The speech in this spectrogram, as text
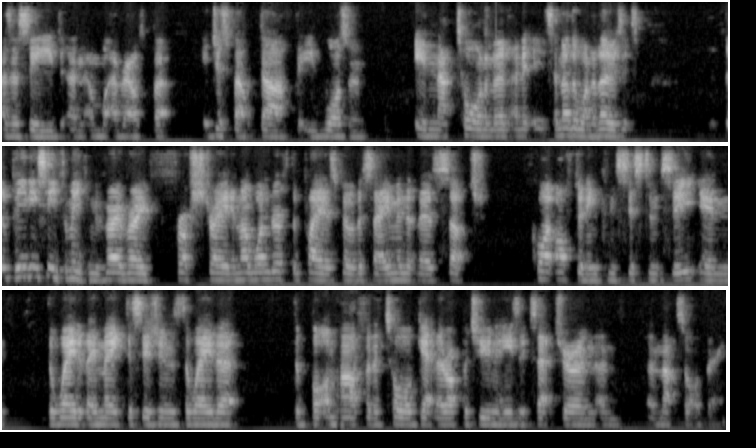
as a seed and, and whatever else, but it just felt daft that he wasn't in that tournament. And it, it's another one of those. It's the PDC for me can be very, very frustrating. I wonder if the players feel the same in that there's such quite often inconsistency in the way that they make decisions, the way that the bottom half of the tour get their opportunities, etc., and, and, and that sort of thing.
